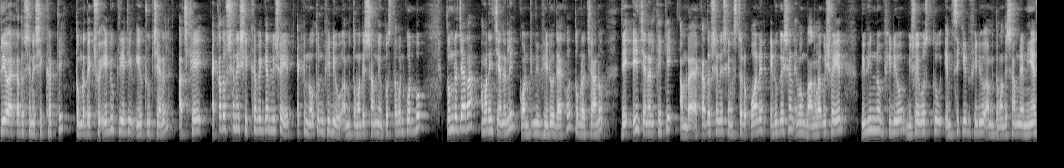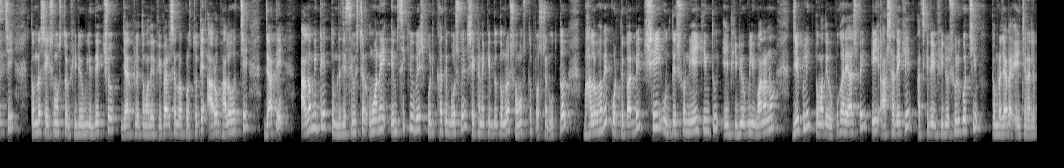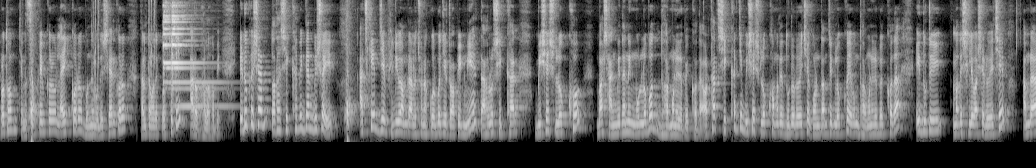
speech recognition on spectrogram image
প্রিয় একাদশ শ্রেণির শিক্ষার্থী তোমরা দেখছ এডু ক্রিয়েটিভ ইউটিউব চ্যানেল আজকে একাদশ শ্রেণির শিক্ষাবিজ্ঞান বিষয়ের একটি নতুন ভিডিও আমি তোমাদের সামনে উপস্থাপন করব। তোমরা যারা আমার এই চ্যানেলে কন্টিনিউ ভিডিও দেখো, তোমরা জানো যে এই চ্যানেল থেকে আমরা একাদশ শ্রেণির সেমিস্টার ওয়ানের এডুকেশন এবং বাংলা বিষয়ের বিভিন্ন ভিডিও বিষয়বস্তু এমসিকিউর ভিডিও আমি তোমাদের সামনে নিয়ে আসছি। তোমরা সেই সমস্ত ভিডিওগুলি দেখছ, যার ফলে তোমাদের প্রিপারেশন বা প্রস্তুতি আরও ভালো হচ্ছে, যাতে আগামীতে তোমরা যে সেমিস্টার ওয়ানে এমসিকিউ বেশ পরীক্ষাতে বসবে, সেখানে কিন্তু তোমরা সমস্ত প্রশ্নের উত্তর ভালোভাবে করতে পারবে। সেই উদ্দেশ্য নিয়েই কিন্তু এই ভিডিওগুলি বানানো, যেগুলি তোমাদের উপকারে আসবে। এই আশা রেখে আজকের এই ভিডিও শুরু করছি। তোমরা যারা এই চ্যানেলে প্রথম, চ্যানেল সাবস্ক্রাইব করো, লাইক করো, বন্ধুদের মধ্যে শেয়ার করো, তাহলে তোমাদের প্রস্তুতি আরও ভালো হবে। এডুকেশন তথা শিক্ষাবিজ্ঞান বিষয়ে আজকের যে ভিডিও আমরা আলোচনা করব যে টপিক নিয়ে, তা হলো শিক্ষার বিশেষ লক্ষ্য বা সাংবিধানিক মূল্যবোধ ধর্মনিরপেক্ষতা। অর্থাৎ শিক্ষার যে বিশেষ লক্ষ্য আমাদের দুটো রয়েছে, গণতান্ত্রিক লক্ষ্য এবং ধর্মনিরপেক্ষতা, এই দুটি আমাদের সিলেবাসে রয়েছে। আমরা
